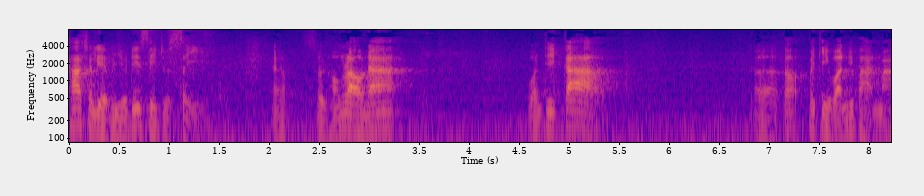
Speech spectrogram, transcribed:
ค่าเฉลี่ยมันอยู่ที่ 4.4 นะครับ ส่วนของเรานะวันที่9เอ่อก็ไม่กี่วันที่ผ่านมา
